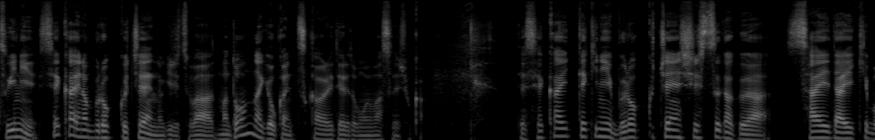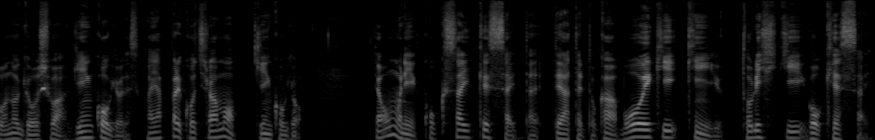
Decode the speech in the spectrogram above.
次に世界のブロックチェーンの技術は、まあ、どんな業界に使われていると思いますでしょうか。で世界的にブロックチェーン支出額が最大規模の業種は銀行業です、まあ、やっぱりこちらも銀行業。で主に国際決済であったりとか貿易金融取引後決済、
